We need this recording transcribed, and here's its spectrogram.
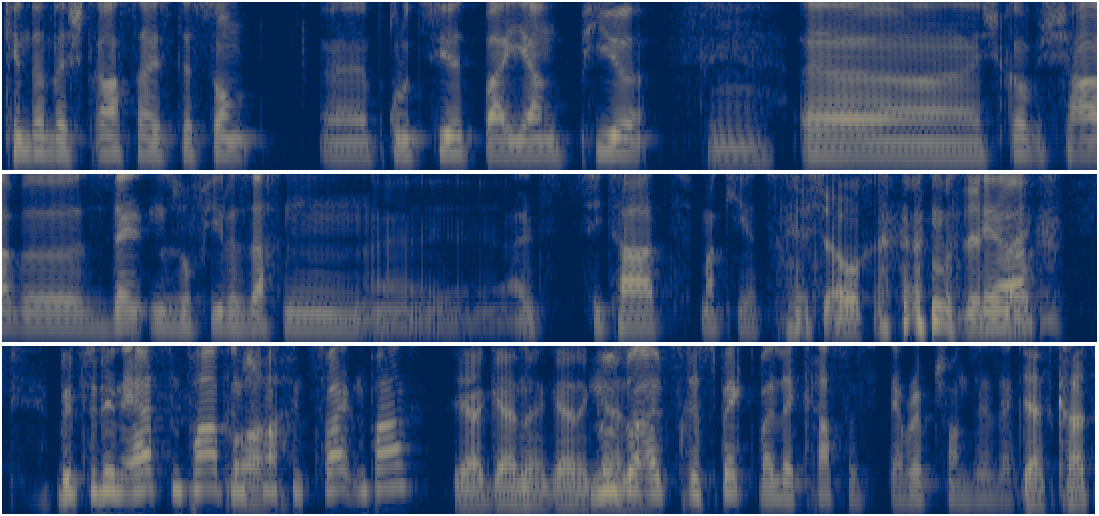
Kinder der Straße heißt der Song. Äh, produziert bei Young Peer. Äh, ich glaube, ich habe selten so viele Sachen äh, als Zitat markiert. Ich auch, muss ich Ja. sagen. Willst du den ersten Part und ich Boah. mach den zweiten Part? Ja, gerne, gerne, Nur gerne. so als Respekt, weil der krass ist. Der rappt schon sehr, sehr krass. Der ist krass.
